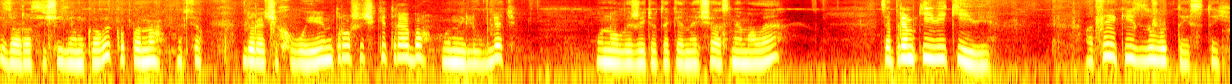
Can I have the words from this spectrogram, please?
зараз ще ямка викопана. Ось, до речі, хвої їм трошечки треба. Вони люблять. Воно лежить отаке нещасне мале. Це прям ківі-ківі. А це якийсь золотистий.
